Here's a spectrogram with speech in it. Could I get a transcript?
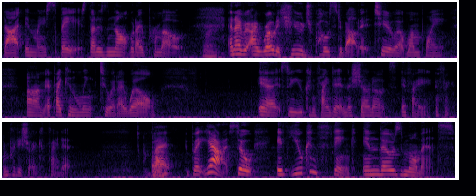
that in my space. That is not what I promote. Right. And I, I wrote a huge post about it too at one point. Um, if I can link to it, I will. Yeah, so you can find it in the show notes. If I, if I, I'm pretty sure I can find it. But, um, but yeah. So if you can think in those moments,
